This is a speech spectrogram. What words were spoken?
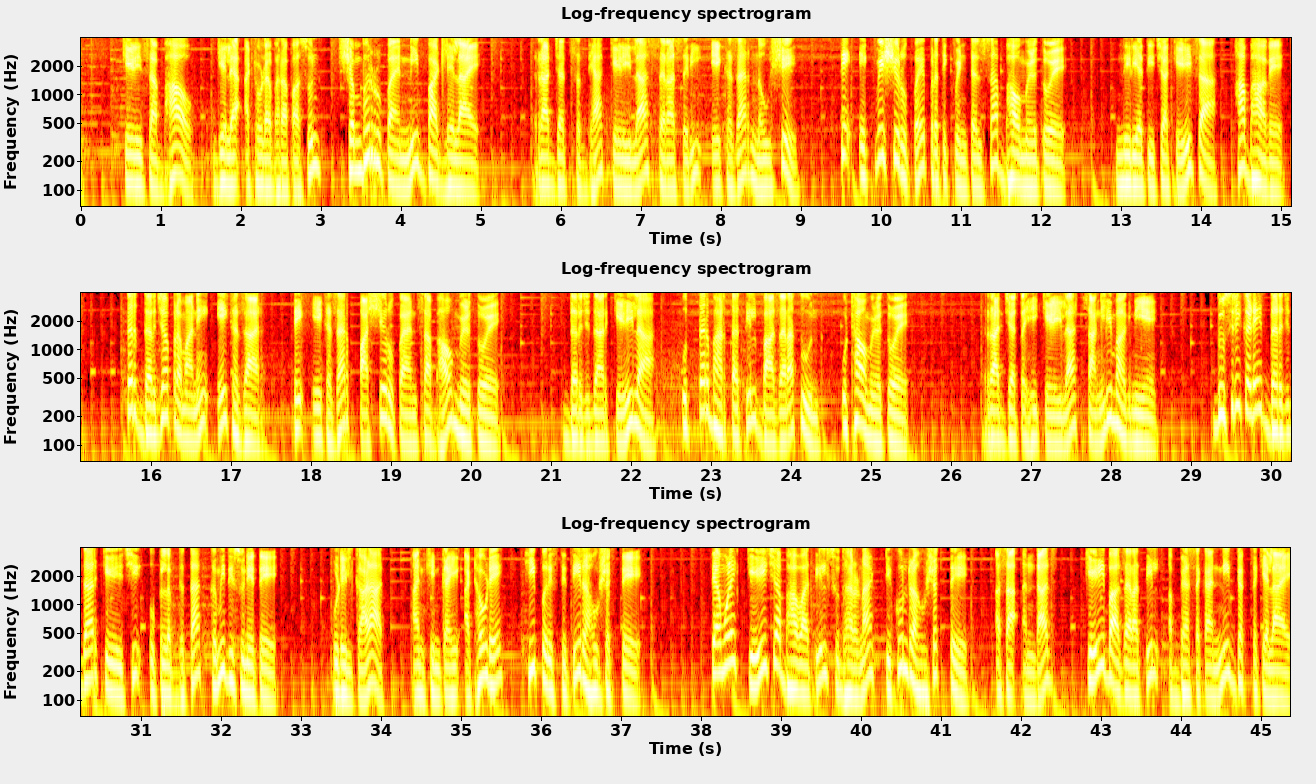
केळीचा भाव गेल्या आठवड्याभरापासून शंभर रुपयांनी वाढलेला आहे. राज्यात सध्या केळीला सरासरी एक हजार नऊशे ते एकवीसशे रुपये प्रति क्विंटलचा भाव मिळतोय. निर्यातीच्या केळीचा हा भाव आहे. तर दर्जाप्रमाणे एक हजार ते एक हजार पाचशे रुपयांचा भाव मिळतोय. दर्जेदार केळीला उत्तर भारतातील बाजारातून उठाव मिळतोय. राज्यातही केळीला चांगली मागणी आहे. दुसरीकडे दर्जेदार केळीची उपलब्धता कमी दिसून येते. पुढील काळात आणखीन काही आठवडे ही परिस्थिती राहू शकते. त्यामुळे केळीच्या भावातील सुधारणा टिकून राहू शकते असा अंदाज केळी बाजारातील अभ्यासकांनी व्यक्त केलाय.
